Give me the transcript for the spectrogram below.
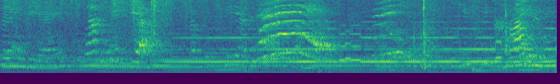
फ्रेंड दिया है। खराब है।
